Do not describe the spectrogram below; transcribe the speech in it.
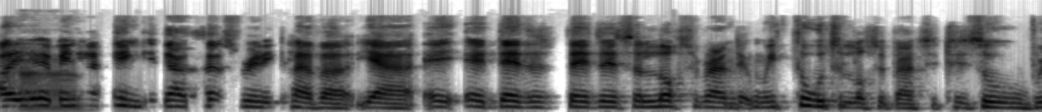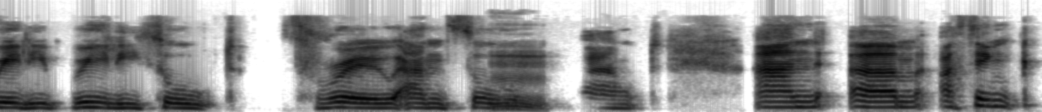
I, I uh, mean, I think that's that's really clever. Yeah, it, it, there's there's a lot around it, and we thought a lot about it. It's all really, really thought through and thought Mm. out. And um, I think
